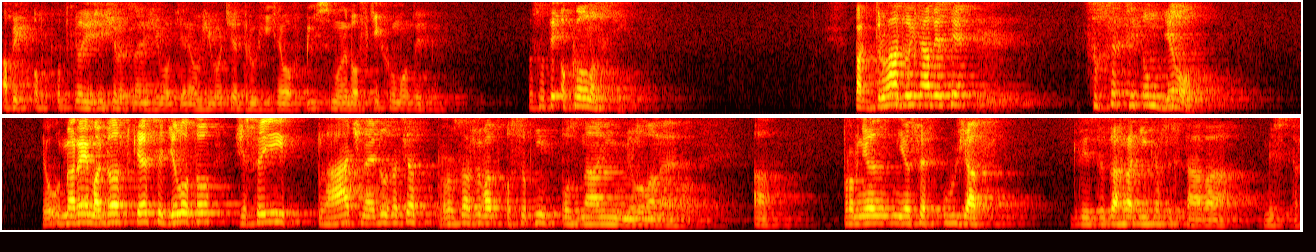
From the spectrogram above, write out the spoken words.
abych odkryl Ježíše ve svém životě, nebo v životě druhých, nebo v písmu, nebo v tichu modlitby? To jsou ty okolnosti. Pak druhá důležitá věc je, co se při tom dělo. Jo, u Marie Magdalské se dělo to, že se jí pláč najednou začal prozařovat osobním poznáním milovaného. A proměnil se v úžas, kdy ze zahradníka se stává mistr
